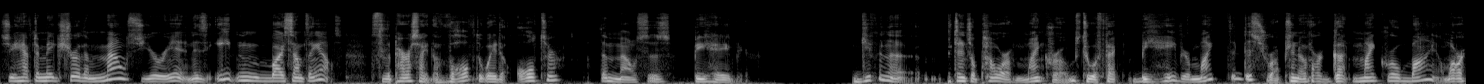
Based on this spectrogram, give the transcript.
so you have to make sure the mouse you're in is eaten by something else. So the parasite evolved a way to alter the mouse's behavior. Given the potential power of microbes to affect behavior, might the disruption of our gut microbiome, our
